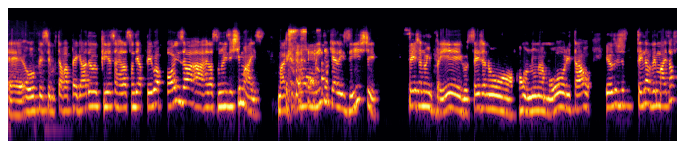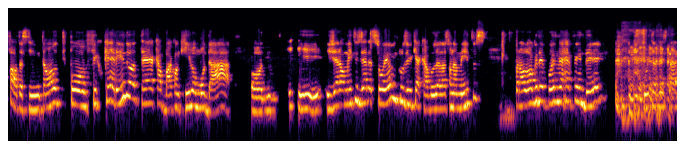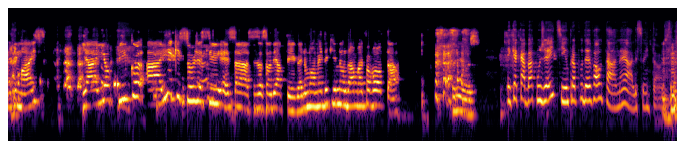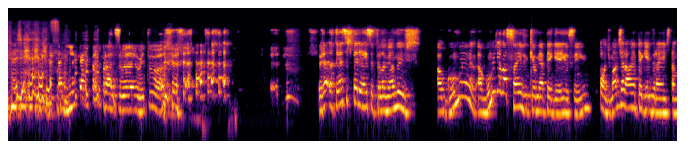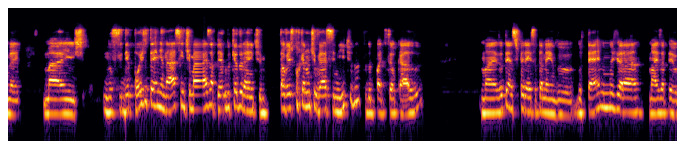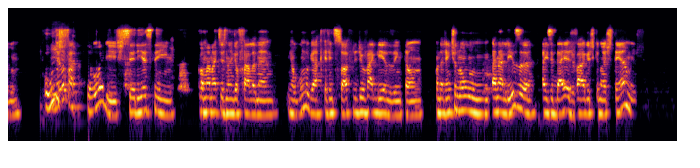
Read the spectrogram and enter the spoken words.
É, eu percebo que estava apegado, eu crio essa relação de apego após a, a relação não existir mais. Mas no momento em que ela existe, seja no emprego, seja no, no namoro e tal, eu tendo a ver mais a falta, assim. Então, eu, tipo, fico querendo até acabar com aquilo, mudar, ou, e, e, e geralmente sou eu, inclusive, que acabo os relacionamentos, para logo depois me arrepender, muitas vezes tarde demais. E aí eu fico, aí é que surge esse, essa sensação de apego, é no momento em que não dá mais para voltar. Curioso. Tem que acabar com jeitinho para poder voltar, né, Alisson? Então, é essa. Dica para o próximo, né? Muito bom. Eu, já, eu tenho essa experiência, pelo menos alguma, algumas relações que eu me apeguei, assim. Bom, de modo geral, eu me apeguei durante também. Mas no, depois de terminar, senti mais apego do que durante. Talvez porque não tivesse nítido, tudo pode ser o caso. Mas eu tenho essa experiência também do, do término gerar mais apego. Um dos fatores seria assim, como a Matis Nangel fala, né, em algum lugar que a gente sofre de vagueza. Então, quando a gente não analisa as ideias vagas que nós temos,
